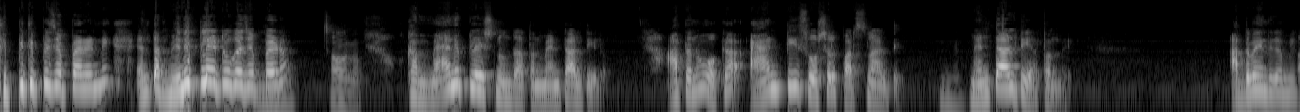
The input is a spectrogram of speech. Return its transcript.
తిప్పి తిప్పి చెప్పాడండి? ఎంత మెనిపులేటివ్గా చెప్పాడు? అవును. ఒక మ్యానిపులేషన్ ఉంది అతని మెంటాలిటీలో అతను ఒక యాంటీ సోషల్ పర్సనాలిటీ. మెంటాలిటీ అతనిది. అర్థమైందిగా మీకు?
